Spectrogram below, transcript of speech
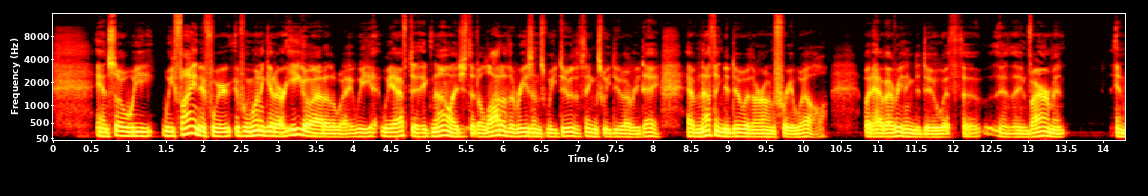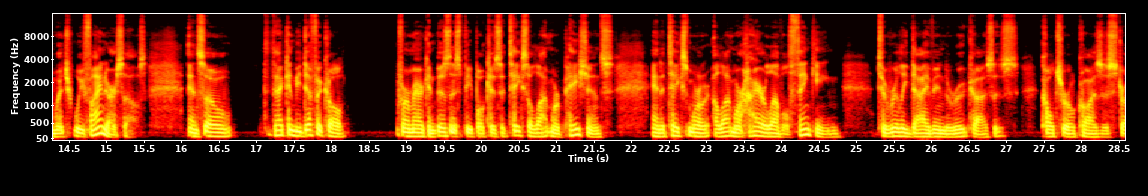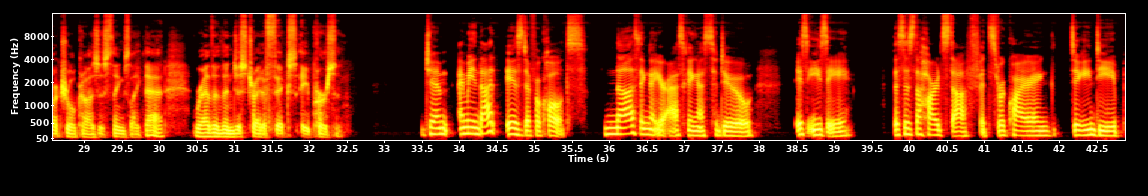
and so we we find if we if we want to get our ego out of the way we we have to acknowledge that a lot of the reasons we do the things we do every day have nothing to do with our own free will but have everything to do with the the environment in which we find ourselves. And so that can be difficult for American business people because it takes a lot more patience and it takes more a lot more higher level thinking to really dive into root causes, cultural causes, structural causes, things like that, rather than just try to fix a person. Jim, I mean, that is difficult. Nothing that you're asking us to do is easy. This is the hard stuff. It's requiring digging deep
